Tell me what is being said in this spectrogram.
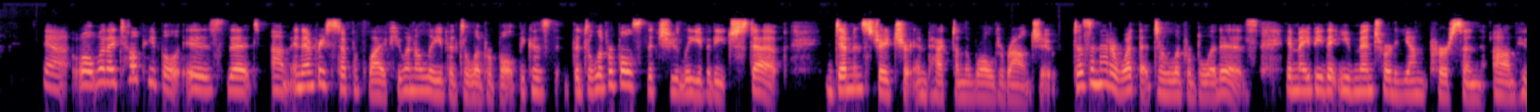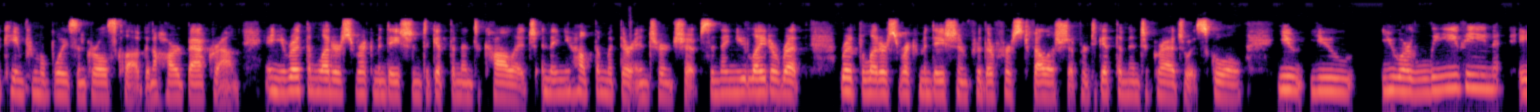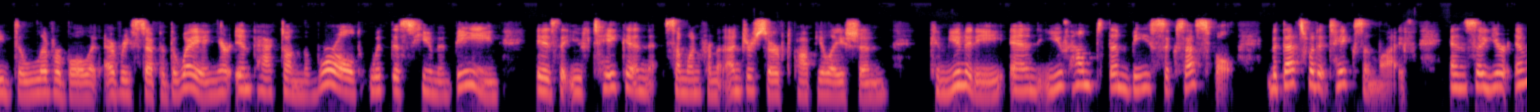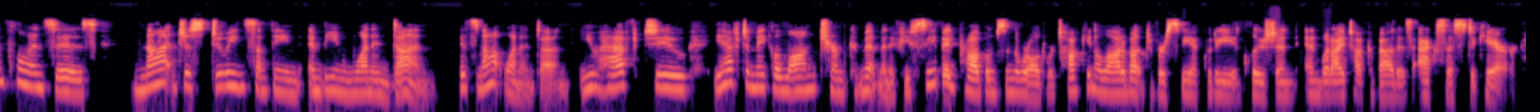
Yeah, well, what I tell people is that um, in every step of life, you want to leave a deliverable because the deliverables that you leave at each step demonstrate your impact on the world around you. Doesn't matter what that deliverable it is. It may be that you mentored a young person um, who came from a boys and girls club in a hard background, and you wrote them letters of recommendation to get them into college, and then you helped them with their internships, and then you later wrote, wrote the letters of recommendation for their first fellowship or to get them into graduate school. You you you are leaving a deliverable at every step of the way. And your impact on the world with this human being is that you've taken someone from an underserved population community and you've helped them be successful. But that's what it takes in life. And so your influence is not just doing something and being one and done it's not one and done. You have to you have to make a long-term commitment. If you see big problems in the world we're talking a lot about diversity equity inclusion and what i talk about is access to care.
